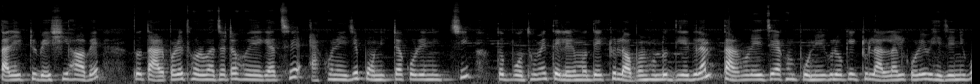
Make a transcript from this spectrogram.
তাহলে একটু বেশি হবে। তো তারপরে থোর ভাজাটা হয়ে গেছে। এখন এই যে পনিরটা করে নিচ্ছি। তো প্রথমে তেলের মধ্যে একটু লবণ হলুদ দিয়ে দিলাম। তারপরে এই যে এখন পনিরগুলোকে একটু লাল লাল করে ভেজে নিব।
